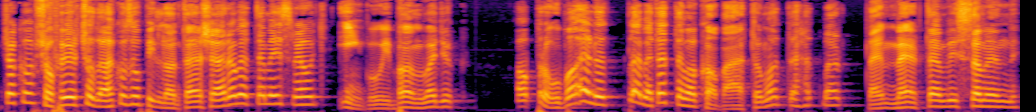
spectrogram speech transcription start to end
Csak a sofőr csodálkozó pillantására vettem észre, hogy ingújban vagyok. A próba előtt levetettem a kabátomat, de hát már nem mertem visszamenni.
